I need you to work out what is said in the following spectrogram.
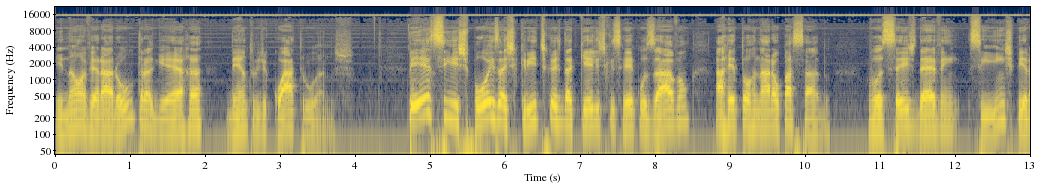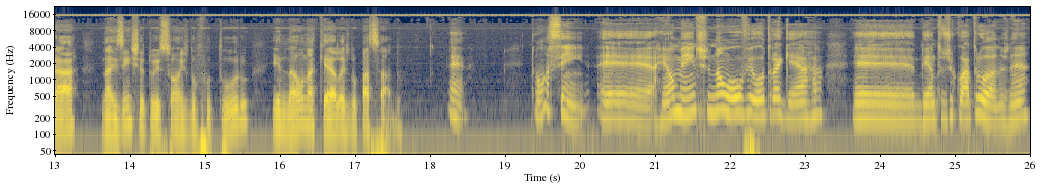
e não haverá outra guerra dentro de quatro anos. P se expôs às críticas daqueles que se recusavam a retornar ao passado. Vocês devem se inspirar nas instituições do futuro e não naquelas do passado. É. Então, assim, é, realmente não houve outra guerra é, dentro de quatro anos, né?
